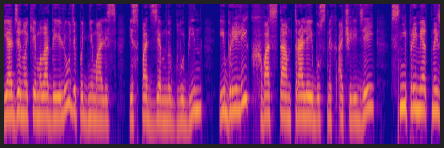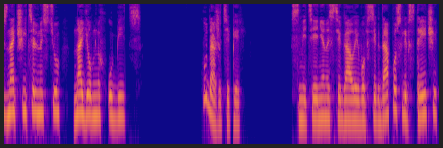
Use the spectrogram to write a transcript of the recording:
И одинокие молодые люди поднимались из подземных глубин и брели к хвостам троллейбусных очередей с неприметной значительностью наемных убийц. Куда же теперь? Смятение настигало его всегда после встречи,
